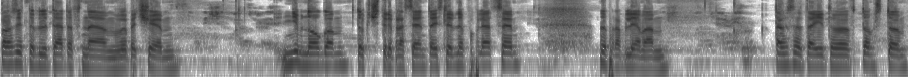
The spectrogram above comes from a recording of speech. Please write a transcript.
положительных результатов на ВПЧ немного, только 4% исследованной популяции. Но проблема также состоит в том, что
